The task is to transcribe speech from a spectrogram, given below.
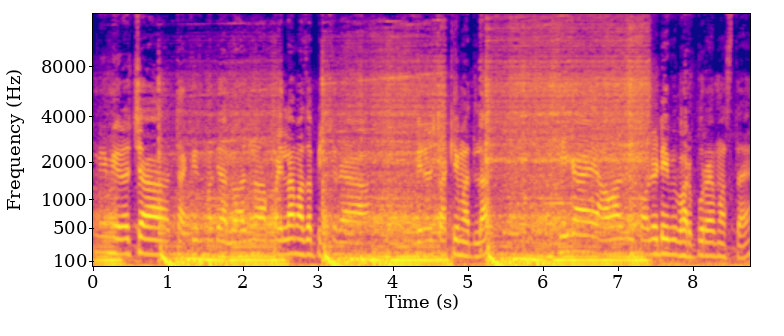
मी मिरजच्या टाकीजमध्ये आलो. आज ना पहिला माझा पिक्चर आहे मिरज टाकीमधला. ठीक आहे आवाज क्वालिटी भी भरपूर आहे मस्त आहे.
